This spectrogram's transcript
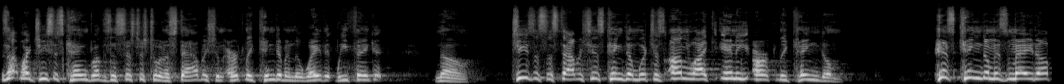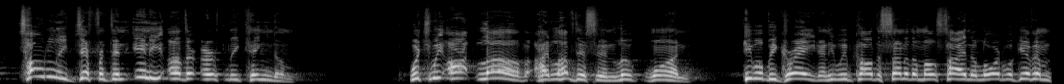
Is that why Jesus came, brothers and sisters, to establish an earthly kingdom in the way that we think it? No. Jesus established his kingdom, which is unlike any earthly kingdom. His kingdom is made up totally different than any other earthly kingdom, which we ought love. I love this in Luke 1. He will be great and he will be called the Son of the Most High, and the Lord will give him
